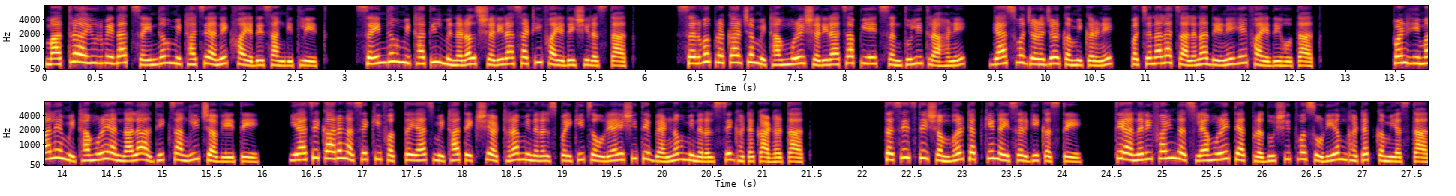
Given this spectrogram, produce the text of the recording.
मात्र आयुर्वेदात सैंधव मिठाचे अनेक फायदे सांगितलेत. सैंधव मिठातील मिनरल्स शरीरासाठी फायदेशीर असतात. सर्व प्रकारच्या मिठांमुळे शरीराचा पीएच संतुलित राहणे गॅस व जळजळ कमी करणे पचनाला चालना देणे हे फायदे होतात. पण हिमालय मिठामुळे अन्नाला अधिक चांगली चव येते. याचे कारण असे की फक्त याच मिठात एकशे अठरा मिनरल्सपैकी चौऱ्याऐंशी ते ब्याण्णव मिनरल्सचे घटक आढळतात. तसेच ते शंभर टक्के नैसर्गिक असते. ते अनरिफाईंड असल्यामुळे त्यात प्रदूषित व सोडियम घटक कमी असतात.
